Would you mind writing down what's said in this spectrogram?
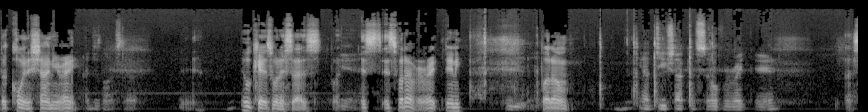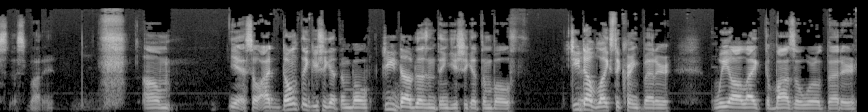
the coin is shiny, right? I just noticed that. Who cares what it says? But Yeah. it's it's whatever, right, Danny? Yeah. But um, You have G Shock and silver right there. that's that's about it. Um, yeah. So I don't think you should get them both. G Dub doesn't think you should get them both. G Dub likes the crank better. We all like the Basel World better.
